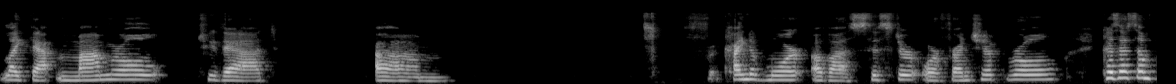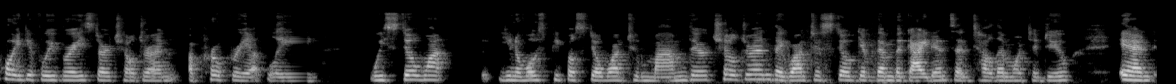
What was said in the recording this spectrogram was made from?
like that mom role to that um kind of more of a sister or friendship role because at some point if we've raised our children appropriately we still want you know most people still want to mom their children. They want to still give them the guidance and tell them what to do. And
